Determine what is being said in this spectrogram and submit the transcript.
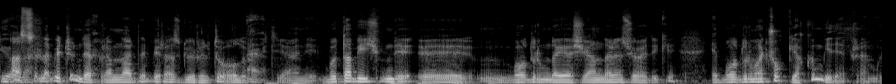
diyorlar. Aslında bütün depremlerde biraz gürültü olur. Evet. Yani bu tabii şimdi e, Bodrum'da yaşayanların söylediği ki e, Bodrum'a çok yakın bir deprem bu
